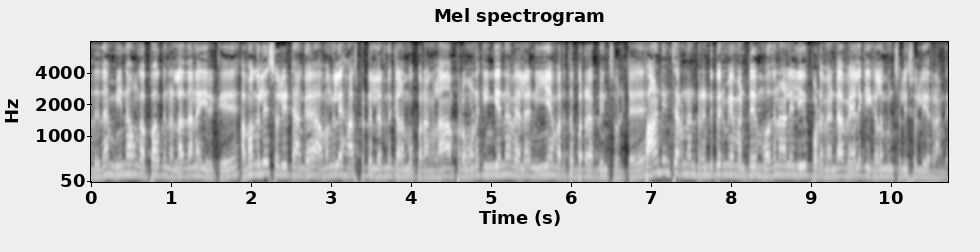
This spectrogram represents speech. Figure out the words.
அதுதான் மீனா அவங்க அப்பாவுக்கு நல்லா தானே இருக்கு. அவங்களே சொல்லிட்டாங்க அவங்களே ஹாஸ்பிட்டல்ல இருந்து கிளம்ப போறாங்களாம். அப்புறம் உனக்கு இங்க என்ன வேலை? நீ ஏன் வருத்தப்படுற அப்படின்னு சொல்லிட்டு பாண்டியன் சரவணன் ரெண்டு பேருமே வந்துட்டு முத நாளே லீவ் போட வேண்டாம் வேலைக்கு கிளம்புன்னு சொல்லி சொல்லிடுறாங்க.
